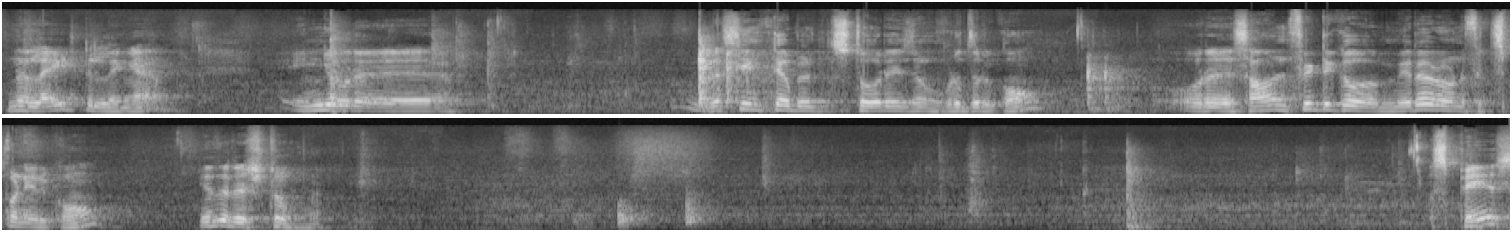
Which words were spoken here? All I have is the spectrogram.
இன்னும் லைட் இல்லைங்க. இங்கே ஒரு ட்ரெஸ்ஸிங் டேபிள் ஸ்டோரேஜ் ஒன்று கொடுத்துருக்கோம். ஒரு செவன் ஃபீட்டுக்கு மிரர் ஒன்று ஃபிக்ஸ் பண்ணியிருக்கோம். இது ரெஸ்ட் ரூமு ஸ்பேஸ்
